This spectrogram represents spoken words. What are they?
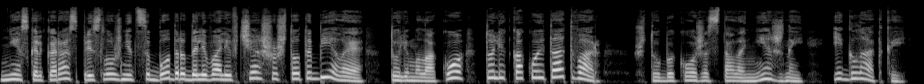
Несколько раз прислужницы бодро доливали в чашу что-то белое, то ли молоко, то ли какой-то отвар. чтобы кожа стала нежной и гладкой.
